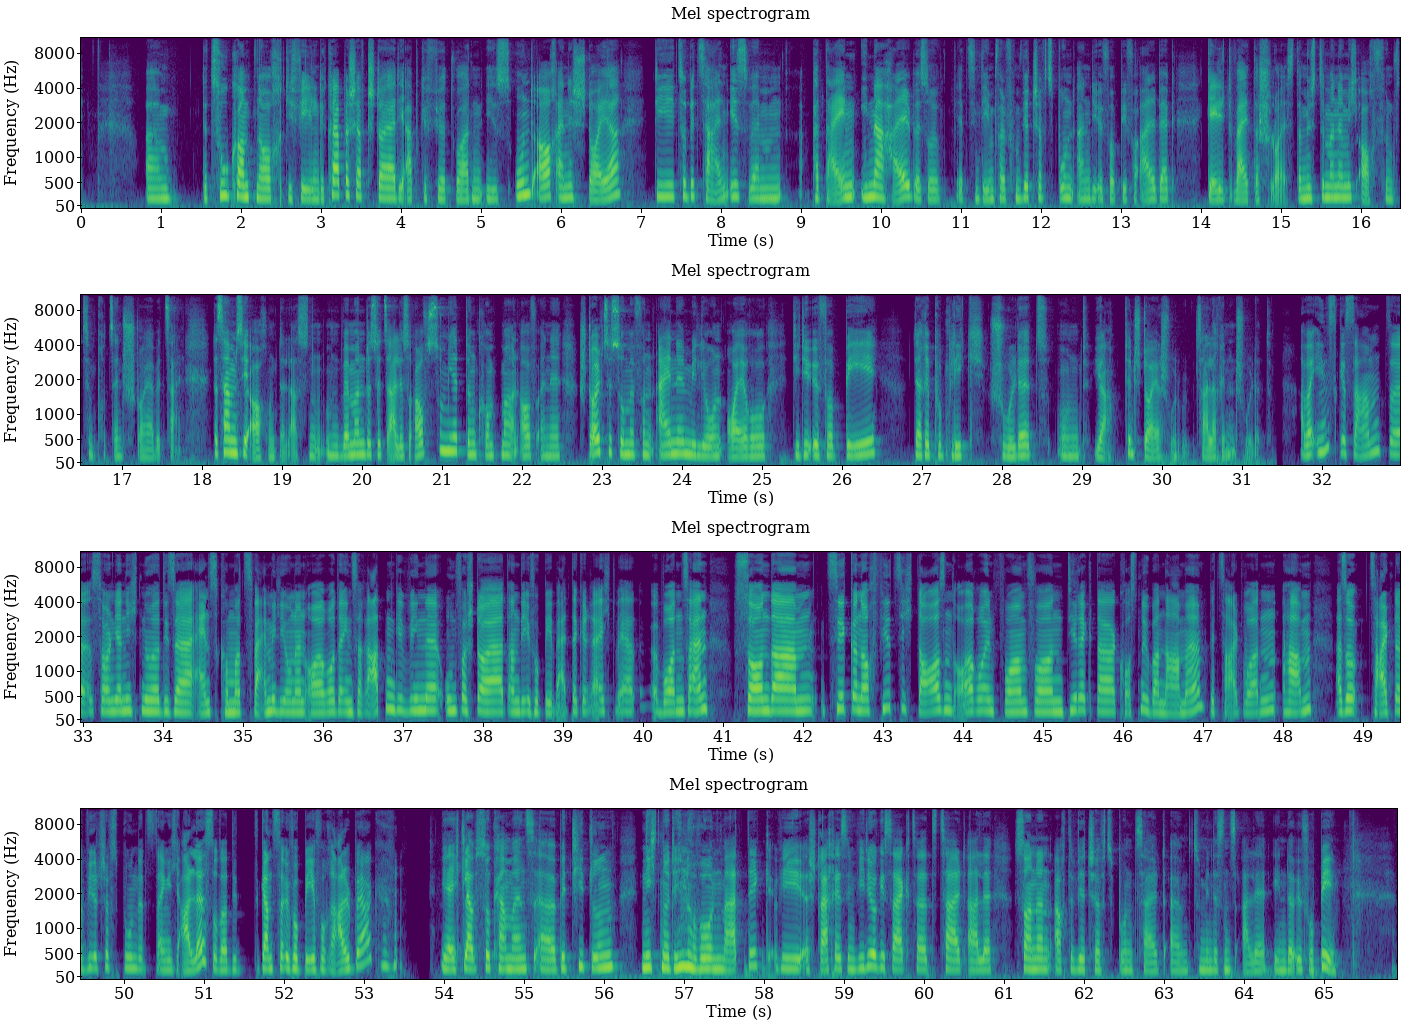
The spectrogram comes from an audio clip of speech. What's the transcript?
Ähm, dazu kommt noch die fehlende Körperschaftssteuer, die abgeführt worden ist und auch eine Steuer, die zu bezahlen ist, wenn Parteien innerhalb, also jetzt in dem Fall vom Wirtschaftsbund an die ÖVP Vorarlberg, Geld weiterschleust. Da müsste man nämlich auch 15 Prozent Steuer bezahlen. Das haben sie auch unterlassen. Und wenn man das jetzt alles aufsummiert, dann kommt man auf eine stolze Summe von eine Million Euro, die die ÖVP der Republik schuldet und ja, den Steuerzahlerinnen schuldet. Aber insgesamt äh, sollen ja nicht nur diese 1,2 Millionen Euro der Inseratengewinne unversteuert an die ÖVP weitergereicht worden sein, sondern circa noch 40.000 Euro in Form von direkter Kostenübernahme bezahlt worden haben. Also zahlt der Wirtschaftsbund jetzt eigentlich alles oder die ganze ÖVP Vorarlberg? Ja, ich glaube, so kann man es äh, betiteln. Nicht nur die Novomatic, wie Strache es im Video gesagt hat, zahlt alle, sondern auch der Wirtschaftsbund zahlt ähm, zumindest alle in der ÖVP.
